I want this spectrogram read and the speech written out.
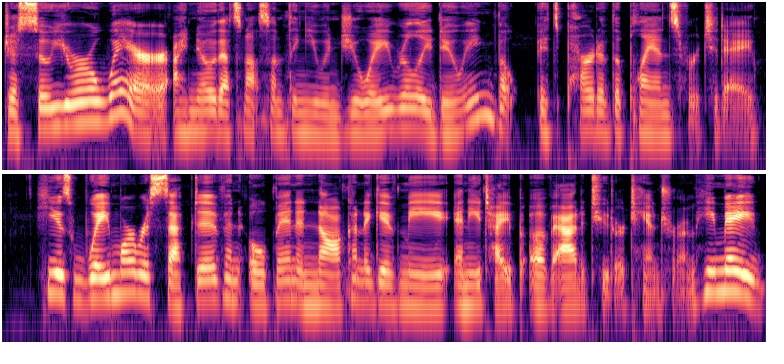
just so you're aware, I know that's not something you enjoy really doing, but it's part of the plans for today. He is way more receptive and open and not going to give me any type of attitude or tantrum. He may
